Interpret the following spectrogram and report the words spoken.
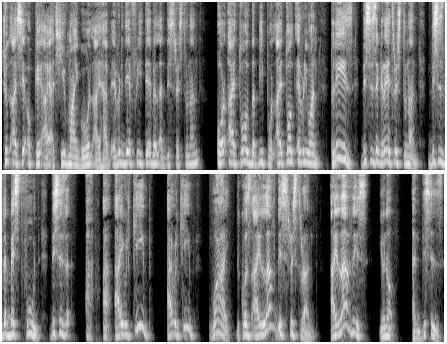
Should I say, okay, I achieve my goal, I have every day free table at this restaurant? Or I told the people, I told everyone, please, this is a great restaurant. This is the best food. This is, uh, uh, I will keep. I will keep. Why? Because I love this restaurant. I love this, you know. And this is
